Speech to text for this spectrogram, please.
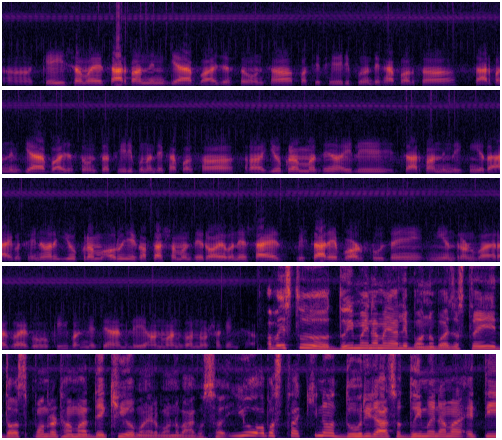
केही समय चार पाँच दिन ग्याप भए जस्तो हुन्छ पछि फेरि पुनः देखा पर्छ। चार पाँच दिन ग्याप भए जस्तो हुन्छ फेरि पुनः देखा पर्छ। र यो क्रममा चाहिँ अहिले चार पाँच दिनदेखि यता आएको छैन र यो क्रम अरू एक हप्तासम्म चाहिँ रह्यो भने सायद बिस्तारै बर्ड फ्लू चाहिँ नियन्त्रण भएर गएको हो कि भन्ने चाहिँ हामीले अनुमान गर्न सकिन्छ। अब यस्तो दुई महिनामा यहाँले भन्नुभयो जस्तै दस पन्ध्र ठाउँमा देखियो भनेर भन्नुभएको छ। यो अवस्था किन दोहोरिरहेछ? दुई महिनामा यति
